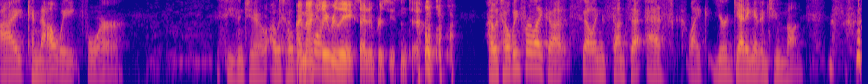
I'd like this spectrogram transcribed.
I cannot wait for season two. I was hoping I'm for- actually really excited for season two. I was hoping for like a selling sunset esque, like you're getting it in two months.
